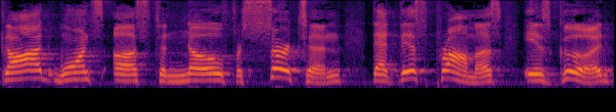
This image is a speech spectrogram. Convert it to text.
God wants us to know for certain that this promise is good.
